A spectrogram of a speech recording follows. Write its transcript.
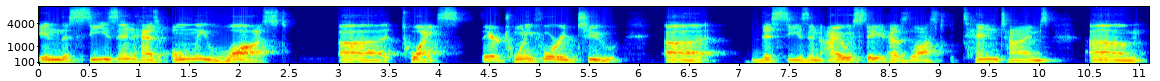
in the season has only lost uh, twice. They are 24 and two uh, this season. Iowa State has lost 10 times. Um,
